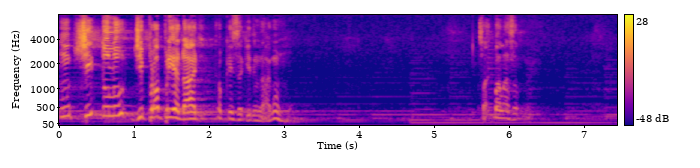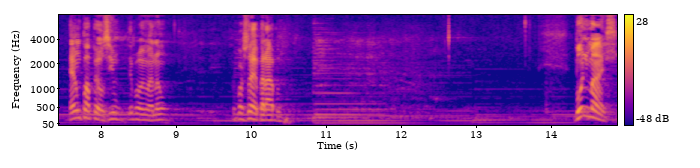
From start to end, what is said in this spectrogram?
um título de propriedade. É o que é isso aqui dentro d'água? Só que balança. É um papelzinho, não tem problema não. O pastor é brabo. Bom demais.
